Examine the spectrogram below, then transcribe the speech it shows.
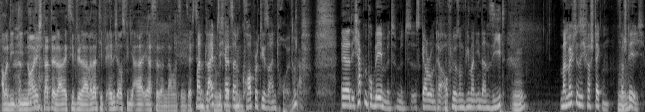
Aber die, die neue Stadt der Daleks sieht wieder relativ ähnlich aus wie die allererste dann damals in den 60 Man bleibt sich halt seinem Corporate Design treu. Ne? Äh, ich habe ein Problem mit, mit Scarrow und der Auflösung, wie man ihn dann sieht. Mhm. Man möchte sich verstecken, mhm. verstehe ich.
